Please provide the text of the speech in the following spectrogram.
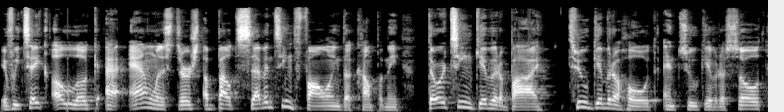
If we take a look at analysts, there's about 17 following the company, 13 give it a buy, two give it a hold, and two give it a sold.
